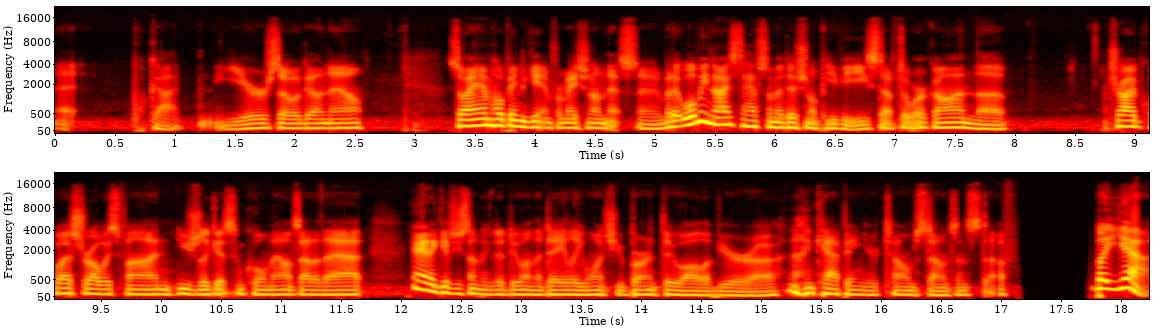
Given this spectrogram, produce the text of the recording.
uh, oh God, a year or so ago now. So I am hoping to get information on that soon. But it will be nice to have some additional PVE stuff to work on. The Tribe quests are always fun. Usually get some cool mounts out of that. And it gives you something to do on the daily once you burn through all of your uh, capping your tomestones and stuff. But yeah,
